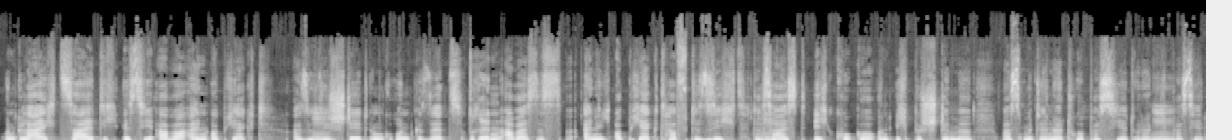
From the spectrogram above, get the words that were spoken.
und gleichzeitig ist sie aber ein Objekt. Also mhm. die steht im Grundgesetz drin, aber es ist eine objekthafte Sicht. Das mhm. heißt, ich gucke und ich bestimme, was mit der Natur passiert oder nicht mhm. passiert.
